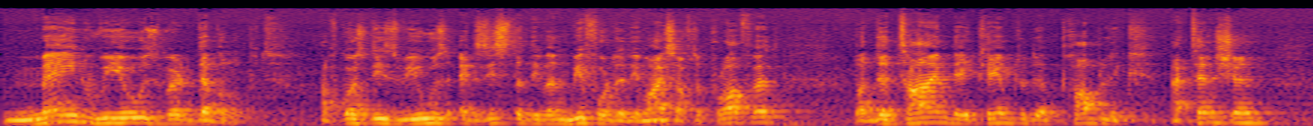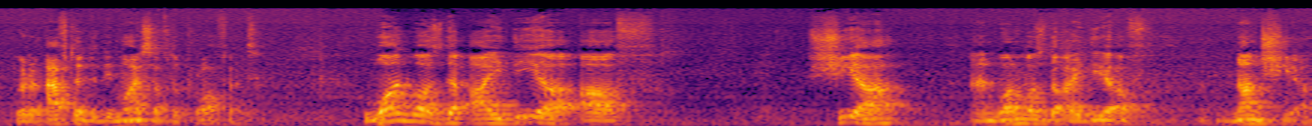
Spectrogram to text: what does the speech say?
main views were developed. Of course, these views existed even before the demise of the Prophet, but the time they came to the public attention were after the demise of the Prophet. One was the idea of Shia, and one was the idea of non Shia.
